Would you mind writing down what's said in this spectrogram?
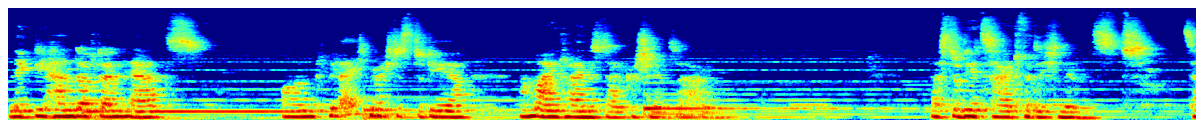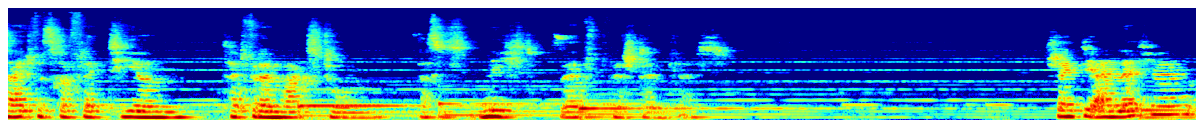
leg die Hand auf dein Herz und vielleicht möchtest du dir nochmal ein kleines Dankeschön sagen. Dass du dir Zeit für dich nimmst, Zeit fürs Reflektieren, Zeit für dein Wachstum. Das ist nicht selbstverständlich. Schenk dir ein Lächeln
